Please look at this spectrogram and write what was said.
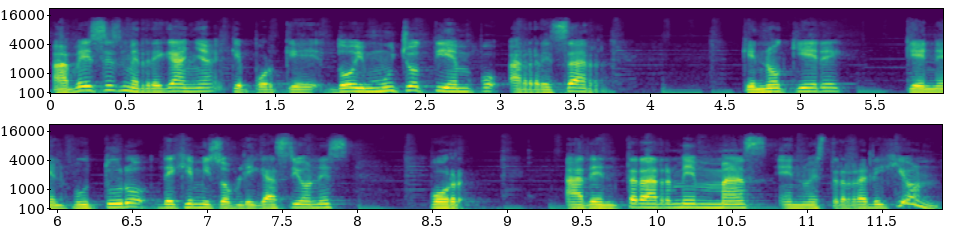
A veces me regaña que porque doy mucho tiempo a rezar, que no quiere que en el futuro deje mis obligaciones por adentrarme más en nuestra religión.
